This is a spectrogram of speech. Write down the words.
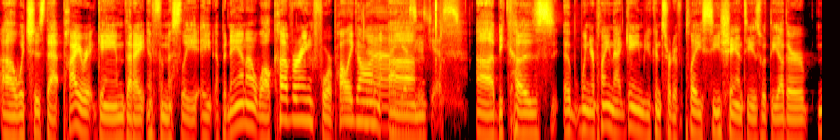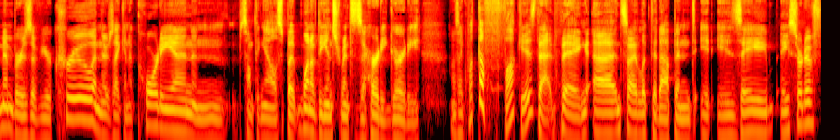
uh, which is that pirate game that I infamously ate a banana while covering for Polygon. Ah, Um, yes, yes, yes. Uh, because uh, when you're playing that game, you can sort of play sea shanties with the other members of your crew, and there's like an accordion and something else. But one of the instruments is a hurdy gurdy. I was like, "What the fuck is that thing?" Uh, and so I looked it up, and it is a a sort of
